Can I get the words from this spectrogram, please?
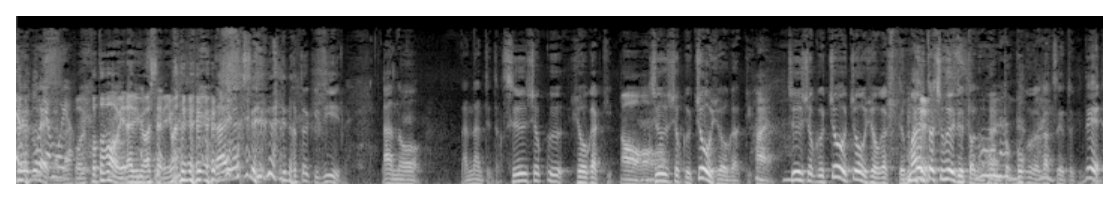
生ぐらいかな。もやもこう言葉を選びましたね、今。ね。大学生ぐらいの時に、あの、ななんていうんですか、就職氷河期。ああ就職超氷河期。は就職超超氷河期って毎 年増えてたの、本当僕が学生の時で、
